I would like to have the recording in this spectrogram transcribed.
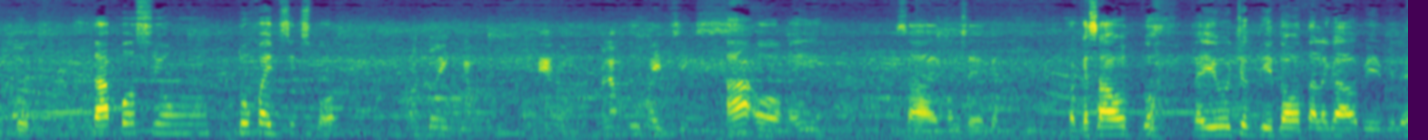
82. Tapos yung 256 po. 128 lang. Meron. Walang 256. Ah, okay. Sa iPhone 7. Pagkasahod ko kay YouTube, dito ako talaga ako bibili.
